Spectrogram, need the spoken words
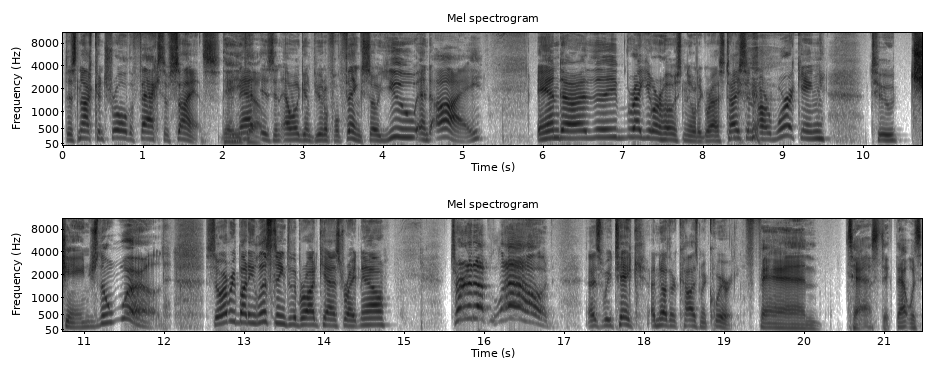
does not control the facts of science. There and you that go. is an elegant, beautiful thing. So you and I and uh, the regular host, Neil deGrasse Tyson, are working to change the world. So, everybody listening to the broadcast right now, turn it up loud as we take another cosmic query. Fantastic. That was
